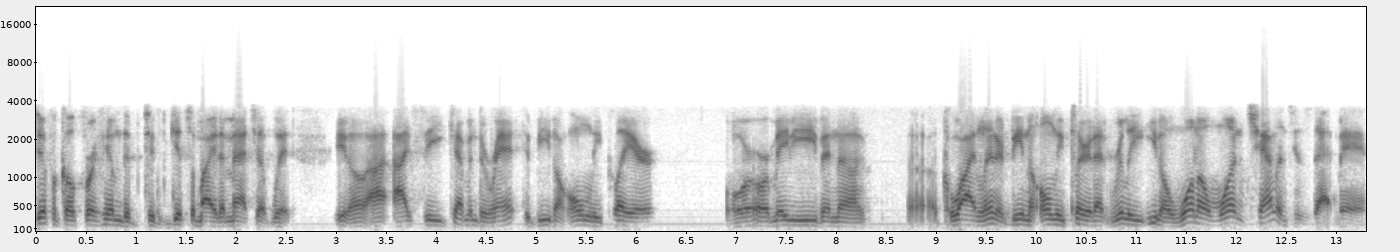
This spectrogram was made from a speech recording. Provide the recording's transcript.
difficult for him to, to get somebody to match up with. You know, I, I see Kevin Durant to be the only player, or, or maybe even uh, uh, Kawhi Leonard being the only player that really, you know, one on one challenges that man.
